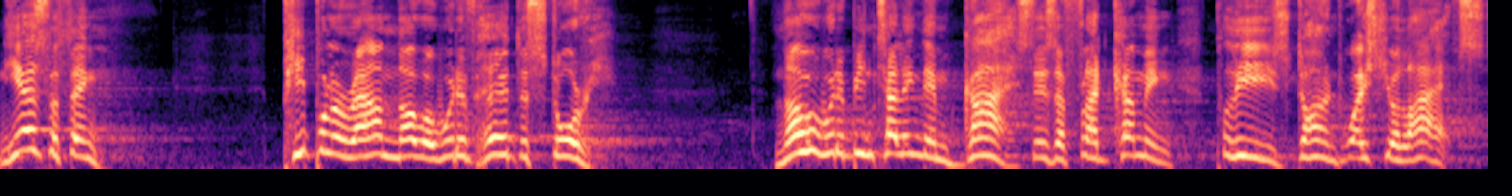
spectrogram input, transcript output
And here's the thing people around Noah would have heard the story. Noah would have been telling them, guys, there's a flood coming. Please don't waste your lives.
